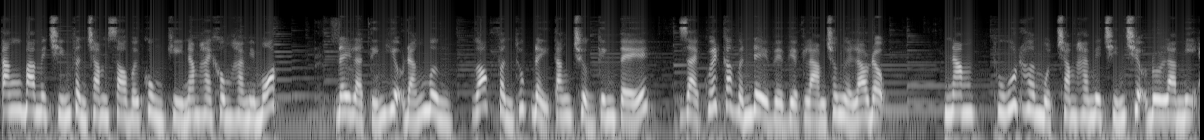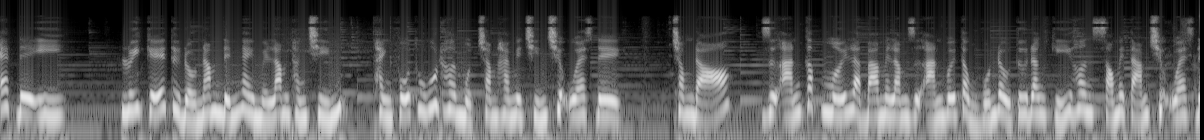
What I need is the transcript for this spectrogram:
tăng 39% so với cùng kỳ năm 2021. Đây là tín hiệu đáng mừng, góp phần thúc đẩy tăng trưởng kinh tế, giải quyết các vấn đề về việc làm cho người lao động. 5. Thu hút hơn 129 triệu đô la Mỹ FDI. Lũy kế từ đầu năm đến ngày 15 tháng 9, thành phố thu hút hơn 129 triệu USD. Trong đó, dự án cấp mới là 35 dự án với tổng vốn đầu tư đăng ký hơn 68 triệu USD.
